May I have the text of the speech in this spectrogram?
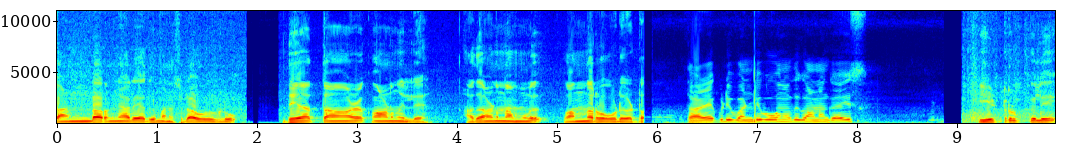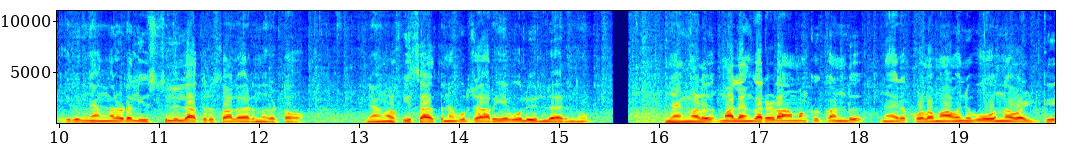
കണ്ടറിഞ്ഞാലേ അത് മനസ്സിലാവുകയുള്ളൂ ഇതേ ആ താഴെ കാണുന്നില്ലേ? അതാണ് നമ്മൾ വന്ന റോഡ് കേട്ടോ. താഴെ കൂടി വണ്ടി പോകുന്നത് കാണാം ഗൈസ് ഈ ട്രിപ്പിൽ ഇത് ഞങ്ങളുടെ ലിസ്റ്റിലില്ലാത്തൊരു സ്ഥലമായിരുന്നു കേട്ടോ. ഞങ്ങൾക്ക് ഈ സ്ഥലത്തിനെ കുറിച്ച് അറിയ പോലും ഇല്ലായിരുന്നു. ഞങ്ങൾ മലങ്കര ഡാമൊക്കെ കണ്ട് നേരെ കുളമാവിന് പോകുന്ന വഴിക്ക്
